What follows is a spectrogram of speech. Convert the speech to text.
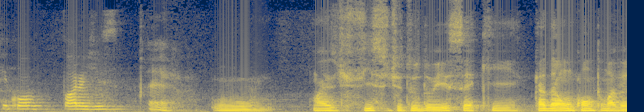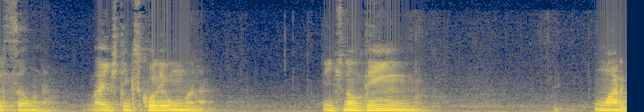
ficou fora disso? É, o mais difícil de tudo isso é que cada um conta uma versão, né? A gente tem que escolher uma, né? A gente não tem um, ar,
